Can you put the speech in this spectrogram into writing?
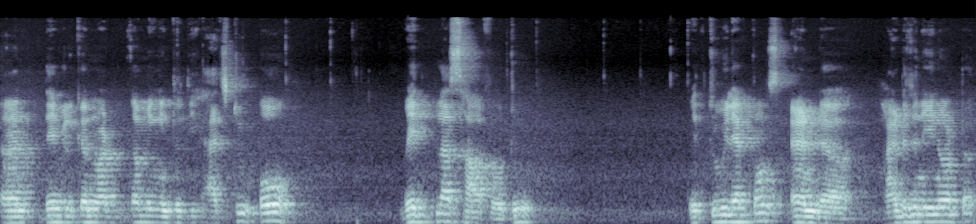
and they will convert coming into the H2O with plus half O2 with two electrons and uh, hydrogen E naught.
